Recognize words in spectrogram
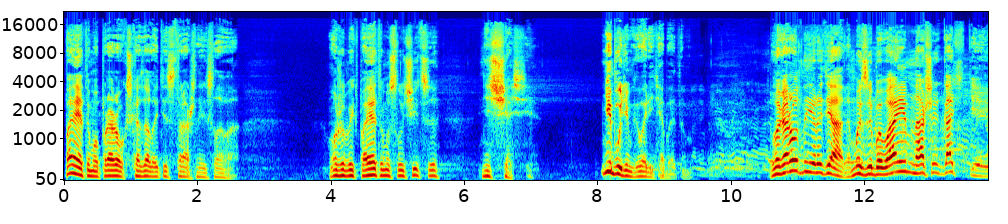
Поэтому пророк сказал эти страшные слова. Может быть, поэтому случится несчастье. Не будем говорить об этом. Благородный Иродиада, мы забываем наших гостей.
